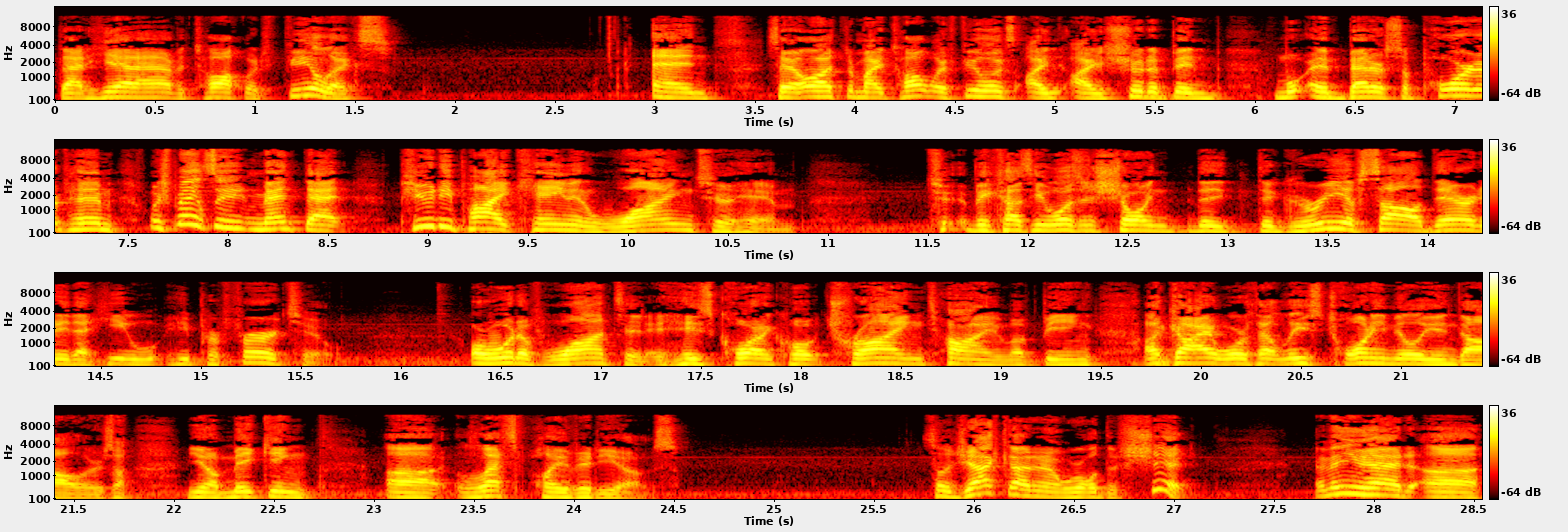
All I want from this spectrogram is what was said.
that he had to have a talk with Felix and say, oh, after my talk with Felix, I, I should have been more, in better support of him, which basically meant that PewDiePie came and whined to him to, because he wasn't showing the degree of solidarity that he he preferred to or would have wanted in his quote unquote trying time of being a guy worth at least $20 million, uh, you know, making uh, Let's Play videos. So Jack got in a world of shit. And then you had uh,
